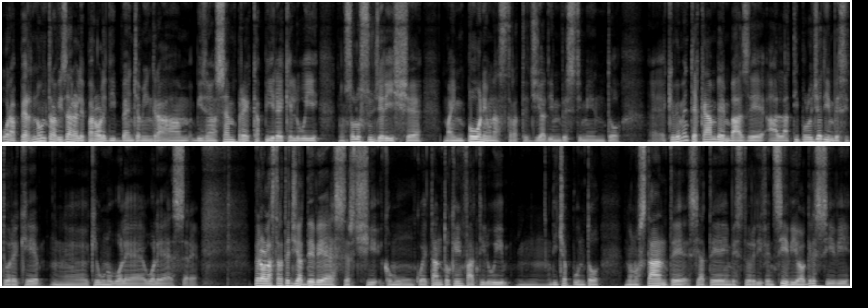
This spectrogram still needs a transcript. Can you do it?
Ora, per non travisare le parole di Benjamin Graham, bisogna sempre capire che lui non solo suggerisce, ma impone una strategia di investimento eh, che ovviamente cambia in base alla tipologia di investitore che, eh, che uno vuole, vuole essere. Però la strategia deve esserci comunque, tanto che infatti lui mh, mm, dice appunto nonostante siate investitori difensivi o aggressivi,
